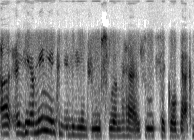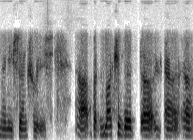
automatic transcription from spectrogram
Uh, the Armenian community in Jerusalem has roots that go back many centuries, uh, but much of it uh, uh, uh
